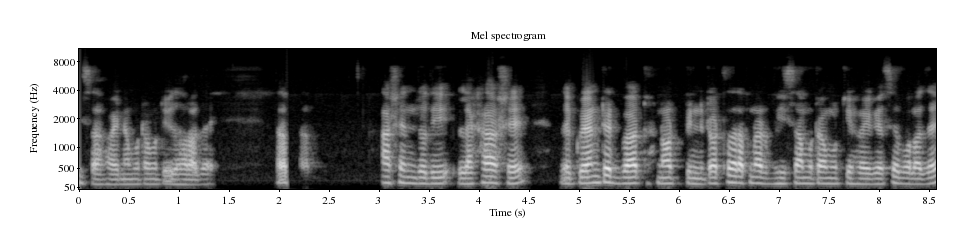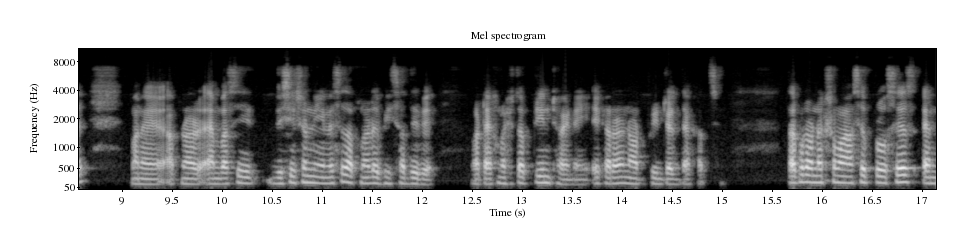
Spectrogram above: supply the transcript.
ভিসা হয় না, মোটামুটি ধরা যায়। আসেন যদি লেখা আসে যে গ্র্যান্টেড বাট নট প্রিন্টেড অর্থাৎ আপনার ভিসা মোটামুটি হয়ে গেছে বলা যায় মানে আপনার এম্বাসি ডিসিশন নিয়ে নিয়েছে আপনারা ভিসা দেবে বাট এখনও সেটা প্রিন্ট হয় নাই, এ কারণে নট প্রিন্টেড দেখাচ্ছে। তারপর অনেক সময় আছে প্রসেস অ্যান্ড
